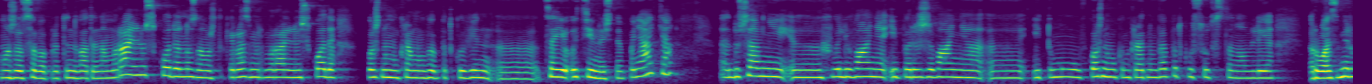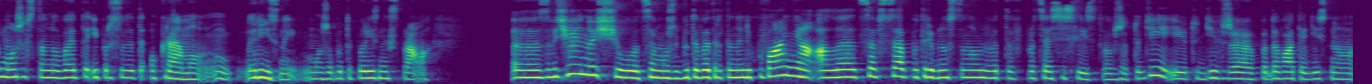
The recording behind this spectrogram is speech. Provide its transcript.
може особа претендувати на моральну шкоду. Ну знову ж таки, розмір моральної шкоди в кожному окремому випадку він е, це є оціночне поняття душевні е, хвилювання і переживання, е, і тому в кожному конкретному випадку суд встановлює розмір, може встановити і присудити окремо, ну, різний, може бути по різних справах. Е, Звичайно, що це можуть бути витрати на лікування, але це все потрібно встановлювати в процесі слідства вже тоді, і тоді вже подавати дійсно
